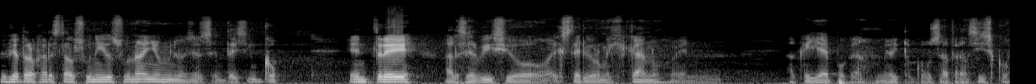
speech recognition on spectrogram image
Me fui a trabajar a Estados Unidos un año, en 1965. Entré al servicio exterior mexicano en aquella época, me tocó San Francisco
